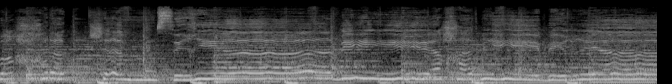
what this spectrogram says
بحرك شمس غيابي يا حبيبي غيابي.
